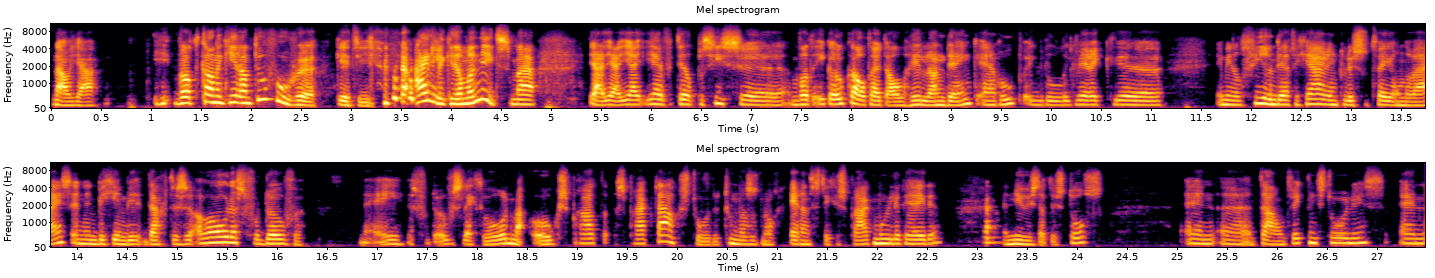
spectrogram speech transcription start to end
Nou ja, wat kan ik hier aan toevoegen, Kitty? Eigenlijk helemaal niets. Maar ja, ja jij, jij vertelt precies uh, wat ik ook altijd al heel lang denk en roep. Ik bedoel, ik werk uh, inmiddels 34 jaar in cluster 2 onderwijs. En in het begin dachten ze, oh, dat is voor doven. Nee, dat is voor doven slecht horen, maar ook spraak, spraaktaalgestoorden. Toen was het nog ernstige spraakmoeilijkheden. Ja. En nu is dat dus TOS. En uh, taalontwikkelingsstoornis. En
